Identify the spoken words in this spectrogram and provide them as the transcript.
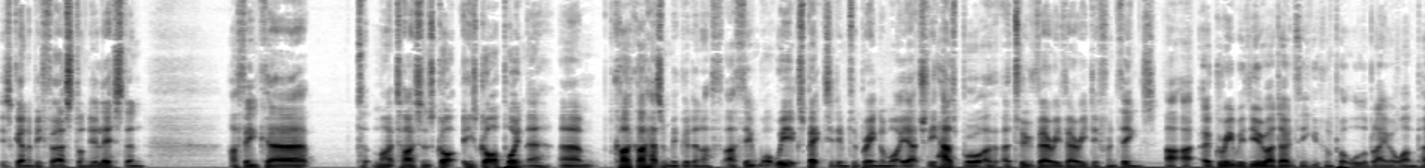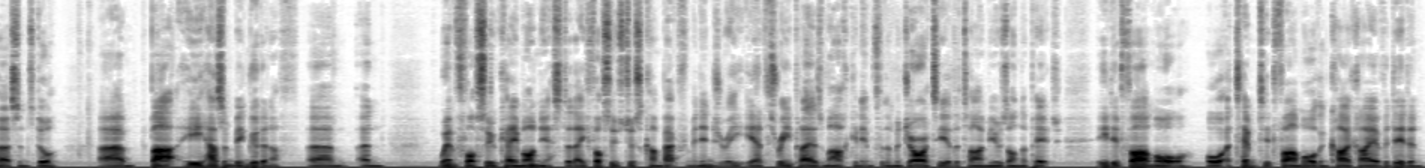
is going to be first on your list. And I think uh, T- Mike Tyson's got he's got a point there. Um, Kai hasn't been good enough. I think what we expected him to bring and what he actually has brought are, are two very very different things. I, I, agree with you. I don't think you can put all the blame at one person's door. Um, but he hasn't been good enough. Um, and when Fosu came on yesterday, Fosu's just come back from an injury. He had three players marking him for the majority of the time he was on the pitch. He did far more, or attempted far more, than Kaikai ever did. And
